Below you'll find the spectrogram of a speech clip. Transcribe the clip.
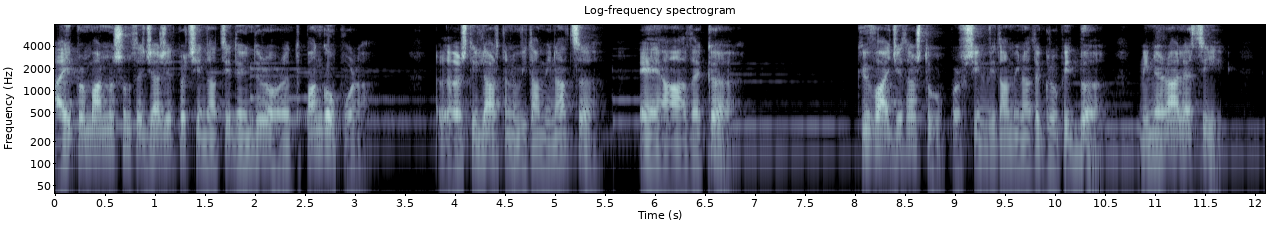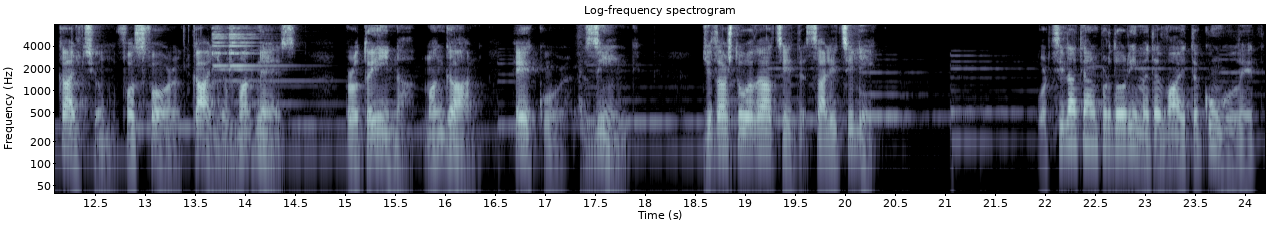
Ai përmban më shumë se 60% acide yndyrore të pangopura, Dhe është i lartë në vitamina C, E, A dhe K. Ky vaj gjithashtu përfshin vitaminat e grupit B, minerale si kalcium, fosfor, kalium, magnez, proteina, mangan, hekur, zink, gjithashtu edhe acid salicilik. Por cilat janë përdorimet e vajit të kungullit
